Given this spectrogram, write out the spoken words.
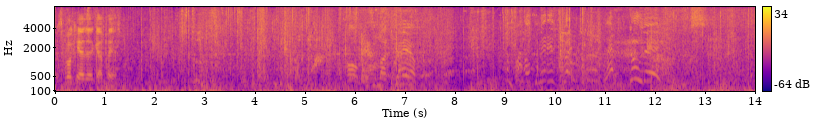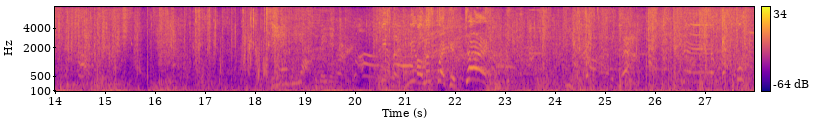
The smoke here, I gotta play this one. Oh, this is my jam. My ultimate is ready. Let's do this. Let's break it. Damn. Get back. Yeah, let's move it.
